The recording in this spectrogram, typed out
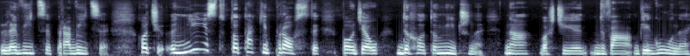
lewicy, prawicy, choć nie jest to taki prosty podział dychotomiczny na właściwie dwa bieguny.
